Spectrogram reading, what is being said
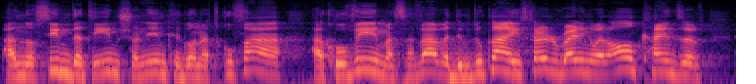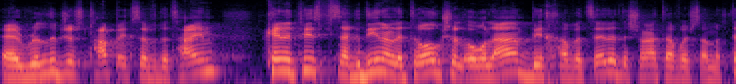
Al Nosim Datiim Shonim Kegon HaTkufa, HaKuvim, HaSava, VaDikduka, he started writing about all kinds of uh, religious topics of the time. כן הדפיס פסק דין על אתרוג של אורלה בחבצלת השנה תרס"ט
